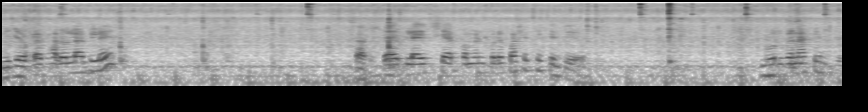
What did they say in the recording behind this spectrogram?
ভিডিওটা ভালো লাগলে সাবস্ক্রাইব লাইক শেয়ার কমেন্ট করে পাশে থেকে যেও। ভুলবে না কিন্তু।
